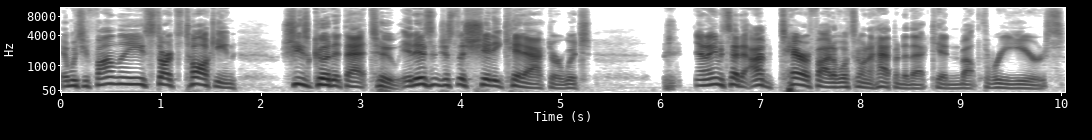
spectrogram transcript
And when she finally starts talking, she's good at that too. It isn't just a shitty kid actor, which, and I even said it, I'm terrified of what's going to happen to that kid in about three years.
